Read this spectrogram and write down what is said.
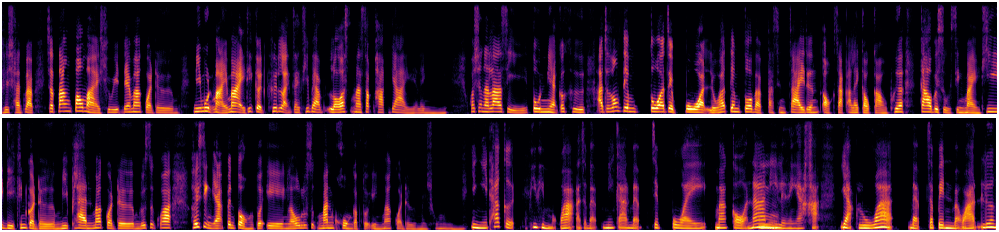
คือฉันแบบจะตั้งเป้าหมายชีวิตได้มากกว่าเดิม มีหมุดหมายใหม่ที่เกิดขึ้นหลังจากที่แบบ lost มาสักพักใหญ่อะไรอย่างนี้ เพราะฉะนั้นราศีตุลเนี่ยก็คืออาจจะต้องเตรียมตัวเจ็บปวด หรือว่าเตรียมตัวแบบตัดสินใจเดินออกจากอะไรเก่าๆ เพื่อก้าวไปสู่สิ่งใหม่ที่ดีขึ้นกว่าเดิม มีแพลนมากกว่าเดิม รู้สึกว่าเฮ้ยสิ่งเนี้ยเป็นตัวของตัวเองแล้วรู้สึกมั่นคงกับตัวเองมากกว่าเดิมในช่วงนี้ อย่างนี้ถ้าเกิดพี่พิมพ์บอกว่าอาจจะแบบมีการแบบเจ็บป่วยมาก่อนหน้านี้อืมหรืออะไรเงี้ยค่ะ อยากรู้ว่าแบบจะเป็นแบบว่าเรื่อง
